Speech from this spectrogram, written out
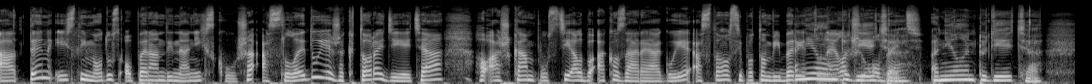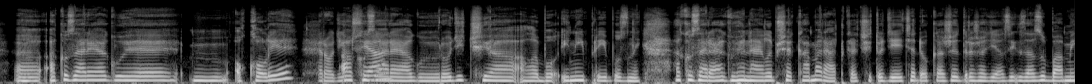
a ten istý modus operandi na nich skúša a sleduje, že ktoré dieťa ho až kam pustí alebo ako zareaguje a z toho si potom vyberie tú najlepšiu to dieťa, obeď. A nie len to dieťa. Uh, ako zareaguje um, okolie, rodičia. ako zareagujú rodičia alebo iní príbuzní, ako zareagujú je najlepšia kamarátka, či to dieťa dokáže držať jazyk za zubami,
